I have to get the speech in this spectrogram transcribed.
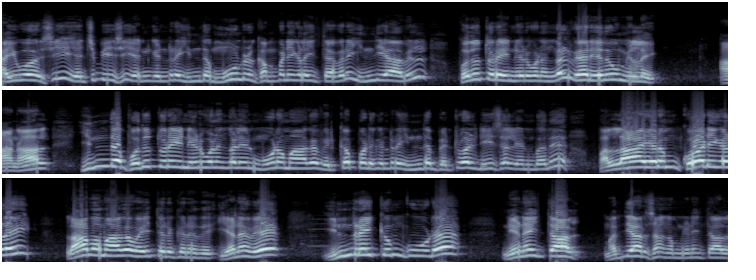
ஐஓசி ஹெச்பிசி என்கின்ற இந்த மூன்று கம்பெனிகளை தவிர இந்தியாவில் பொதுத்துறை நிறுவனங்கள் வேறு எதுவும் இல்லை. ஆனால் இந்த பொதுத்துறை நிறுவனங்களின் மூலமாக விற்கப்படுகின்ற இந்த பெட்ரோல் டீசல் என்பது பல்லாயிரம் கோடிகளை லாபமாக வைத்திருக்கிறது. எனவே இன்றைக்கும் கூட நினைத்தால் மத்திய அரசாங்கம் நினைத்தால்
